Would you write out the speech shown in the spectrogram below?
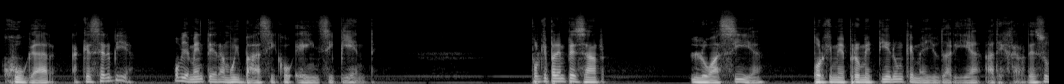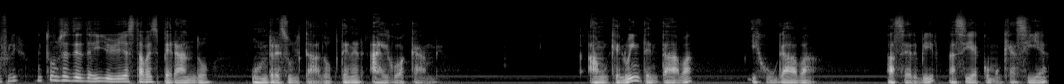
jugar a qué servía. Obviamente era muy básico e incipiente. Porque para empezar, lo hacía porque me prometieron que me ayudaría a dejar de sufrir. Entonces desde ahí yo ya estaba esperando un resultado, obtener algo a cambio. Aunque lo intentaba y jugaba a servir, hacía como que hacía,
